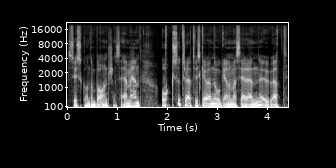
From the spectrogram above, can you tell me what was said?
syskon och barn. Så att säga. Men också tror jag att vi ska vara noggranna med att säga det nu, att,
